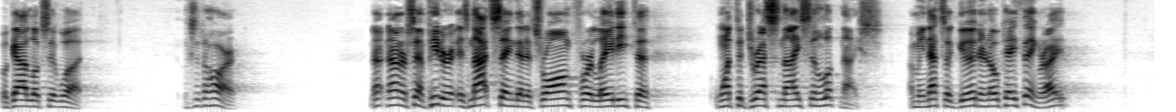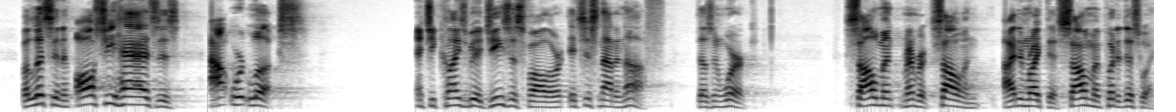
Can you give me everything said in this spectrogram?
but God looks at what? Looks at the heart. Now, now understand, Peter is not saying that it's wrong for a lady to want to dress nice and look nice. I mean, that's a good and okay thing, right? But listen, if all she has is outward looks and she claims to be a Jesus follower, it's just not enough. Doesn't work. Solomon, remember, Solomon, I didn't write this. Solomon put it this way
